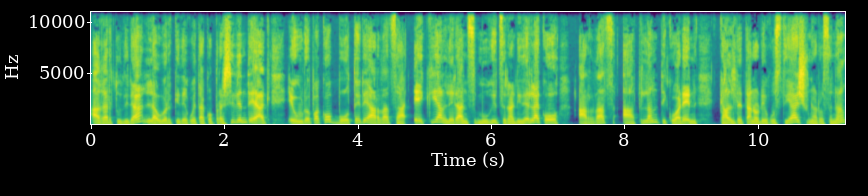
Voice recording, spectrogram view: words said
agertu dira, lau erkidegoetako presidenteak Europako botere ardatza ekialde alderantz mugitzen ari delako ardatz atlantikoaren kaltetan hori guztia esunarozena.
